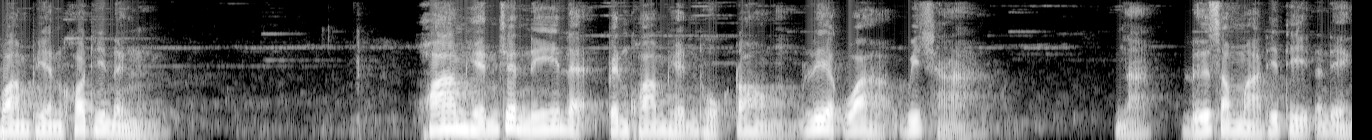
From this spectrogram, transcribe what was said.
ความเพียรข้อที่หนึ่งความเห็นเช่นนี้แหละเป็นความเห็นถูกต้อง เรียกว่าวิชานะ หรือสัมมาทิฏฐินั่นเอง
